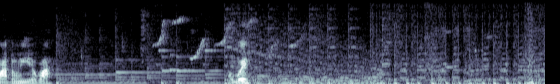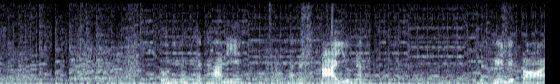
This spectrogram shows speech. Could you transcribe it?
มาตรงนี้แล้วป่ะ เอาเว้ยตัวนี้ต้องใช้ท่านี้น่าจะตายอยู่นะ โอเคเรียบร้อย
